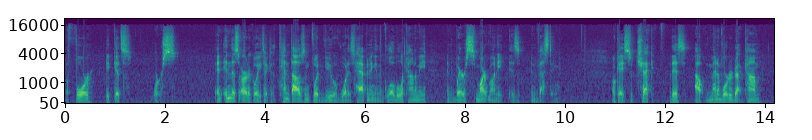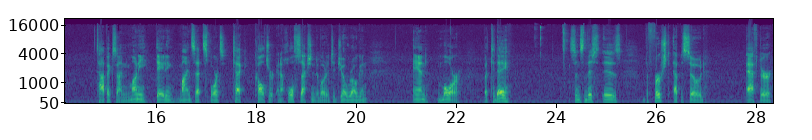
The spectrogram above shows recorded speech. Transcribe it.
before it gets worse. And in this article, he takes a 10,000 foot view of what is happening in the global economy and where smart money is investing. Okay, so check this out menoforder.com. Topics on money, dating, mindset, sports, tech, culture, and a whole section devoted to Joe Rogan and more. But today, since this is the first episode after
